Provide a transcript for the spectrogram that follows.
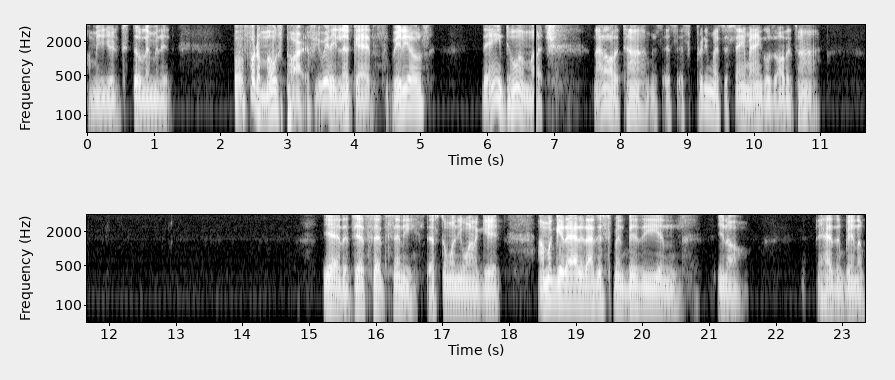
I mean, you're still limited. But for the most part, if you really look at videos, they ain't doing much. Not all the time. It's it's it's pretty much the same angles all the time. Yeah, the Jetset Cine. That's the one you want to get. I'm gonna get at it. I just been busy and you know, it hasn't been a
